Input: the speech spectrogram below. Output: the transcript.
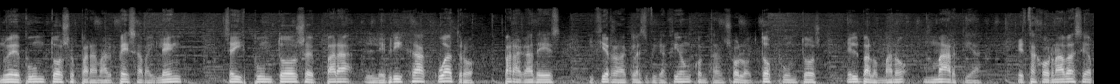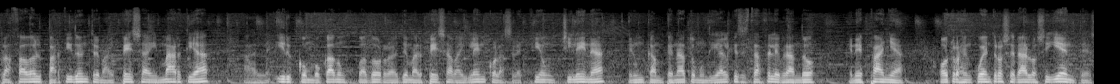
9 puntos para Malpesa Bailén 6 puntos eh, para Lebrija, 4 para Gades y cierra la clasificación con tan solo 2 puntos el balonmano Martia. Esta jornada se ha aplazado el partido entre Malpesa y Martia al ir convocado un jugador de Malpesa Bailén con la selección chilena en un campeonato mundial que se está celebrando en España. Otros encuentros serán los siguientes.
